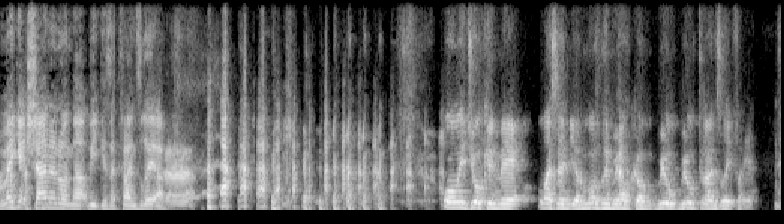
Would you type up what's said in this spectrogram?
We might get Shannon on that week as a translator. Uh, only joking, mate. Listen, you're more than welcome. We'll we'll translate for you.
